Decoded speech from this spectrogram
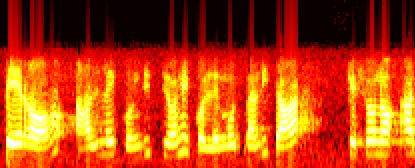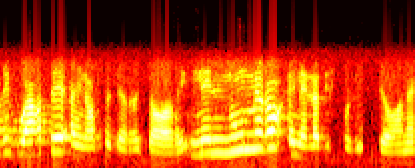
però alle condizioni e con le modalità che sono adeguate ai nostri territori, nel numero e nella disposizione.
